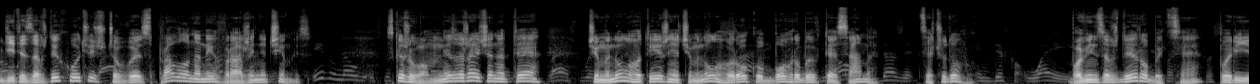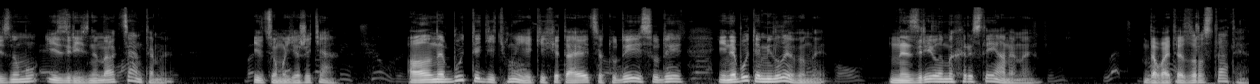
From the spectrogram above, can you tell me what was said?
Діти завжди хочуть, щоб ви справили на них враження чимось. Скажу вам, незважаючи на те, чи минулого тижня, чи минулого року Бог робив те саме, це чудово. Бо він завжди робить це по-різному і з різними акцентами. І в цьому є життя. Але не будьте дітьми, які хитаються туди і сюди, і не будьте мінливими, незрілими християнами. Давайте зростати,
